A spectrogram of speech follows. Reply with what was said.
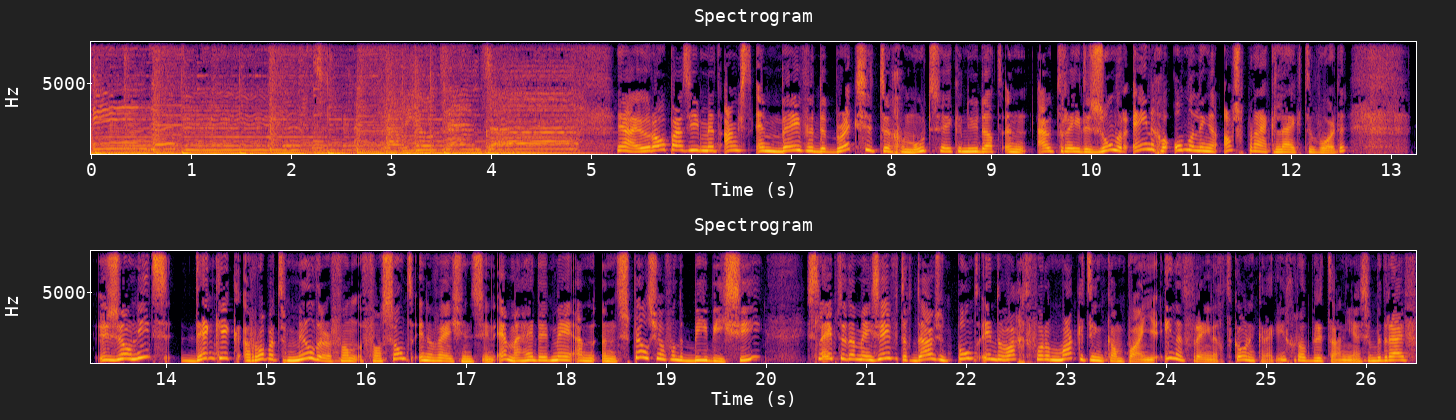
in de buurt. Radio Drenthe. Ja, Europa ziet met angst en beven de brexit tegemoet. Zeker nu dat een uittreden zonder enige onderlinge afspraak lijkt te worden. Zo niet, denk ik, Robert Milder van Van Sant Innovations in Emmen. Hij deed mee aan een spelshow van de BBC. Sleepte daarmee 70.000 pond in de wacht voor een marketingcampagne in het Verenigd Koninkrijk in Groot-Brittannië. Zijn bedrijf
